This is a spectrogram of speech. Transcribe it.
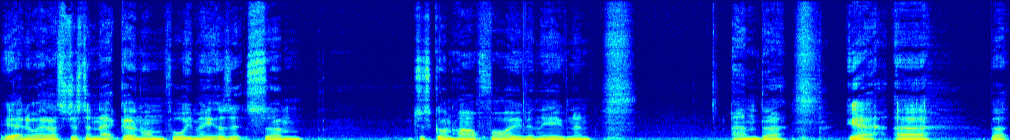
Yeah, anyway, that's just a net going on 40 metres. It's um, just gone half five in the evening. And, uh, yeah, uh, but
